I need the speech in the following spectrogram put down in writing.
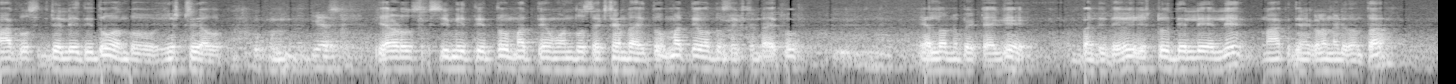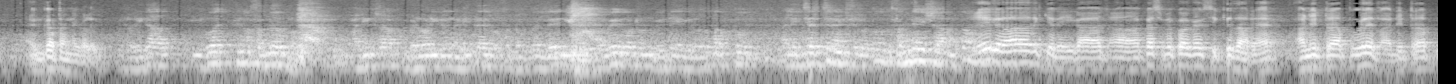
ನಾಲ್ಕು ದಿವಸ ಡೆಲ್ಲಿ ಇದ್ದಿದ್ದು ಒಂದು ಹಿಸ್ಟ್ರಿ ಅದು. ಎರಡು ಸೀಮಿತ ಇತ್ತು ಮತ್ತೆ ಒಂದು ಸೆಕ್ಸ್ಟೆಂಡ್ ಆಯಿತು ಮತ್ತೆ ಒಂದು ಸೆಕ್ಸ್ಟೆಂಡ್ ಆಯಿತು. ಎಲ್ಲರನ್ನು ಭೇಟಿಯಾಗಿ ಬಂದಿದ್ದೇವೆ ಇಷ್ಟು ದೆಹಲಿಯಲ್ಲಿ ನಾಲ್ಕು ದಿನಗಳ ನಡೆದಂಥ ಘಟನೆಗಳಿವೆ. ಈಗ ಇವತ್ತಿನ ಸಂದರ್ಭ ಹನಿ ಟ್ರಾಪ್ ಬೆಳವಣಿಗೆ ನಡೀತಾ ಇರೋ ಸಂದರ್ಭದಲ್ಲಿ ನೀವು ದೇವೇಗೌಡರನ್ನು ಭೇಟಿಯಾಗಿರೋದು ಮತ್ತು ಅಲ್ಲಿ ಚರ್ಚೆ ನಡೆಸಿರೋದು ಒಂದು ಸಂದೇಶ ಅಂತ ಇಲ್ಲ ಅದಕ್ಕೆ ಈಗ ಆಕಸ್ಮಿಕವಾಗಿ ಸಿಕ್ಕಿದ್ದಾರೆ. ಹನಿ ಟ್ರ್ಯಾಪ್ಗಳಿಲ್ಲ ಹನಿ ಟ್ರ್ಯಾಪ್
